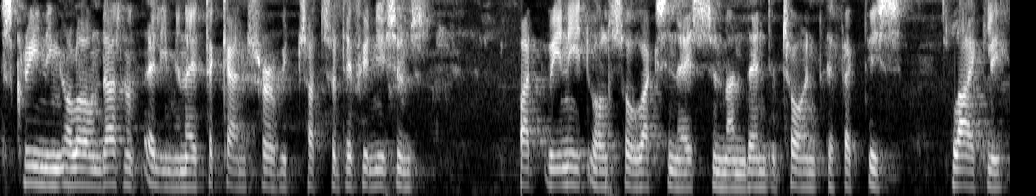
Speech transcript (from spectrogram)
screening alone does not eliminate the cancer with such a definitions, but we need also vaccination, and then the joint effect is likely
